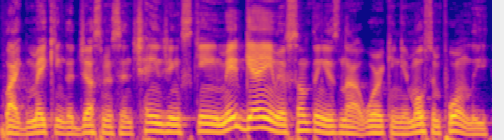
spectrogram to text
like making adjustments and changing scheme mid game if something is not working. And most importantly,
